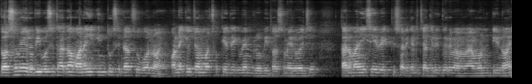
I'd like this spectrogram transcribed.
দশমে রবি বসে থাকা মানেই কিন্তু সেটা শুভ নয়। অনেকের জন্মছকে দেখবেন রবি দশমে রয়েছে, তার মানেই সেই ব্যক্তি সরকারি চাকরি করে এম- এমনটি নয়।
